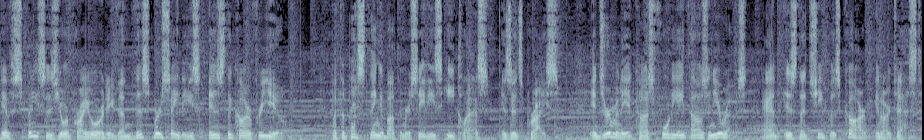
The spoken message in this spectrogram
If space is your priority, then this Mercedes is the car for you. But the best thing about the Mercedes E Class is its price. In Germany, it costs 48,000 euros and is the cheapest car in our test.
